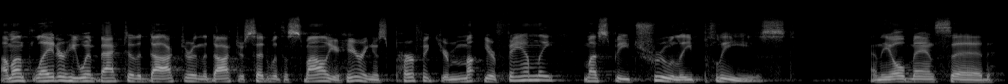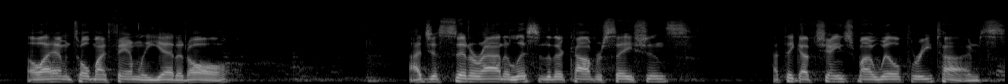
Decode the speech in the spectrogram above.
A month later, he went back to the doctor, and the doctor said with a smile, Your hearing is perfect. Your, your family must be truly pleased. And the old man said, Oh, I haven't told my family yet at all. I just sit around and listen to their conversations. I think I've changed my will three times.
